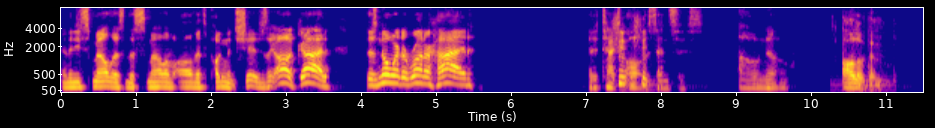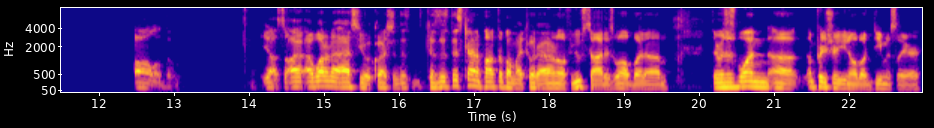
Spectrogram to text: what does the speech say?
And then you smell this the smell of all of its pungent shit. It's just like, oh god, there's nowhere to run or hide. It attacks all the senses. Oh no. All of them. All of them. Yeah, so I, I wanted to ask you a question this because this this kind of popped up on my Twitter. I don't know if you saw it as well, but um, there was this one. Uh, I'm pretty sure you know about Demon Slayer.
